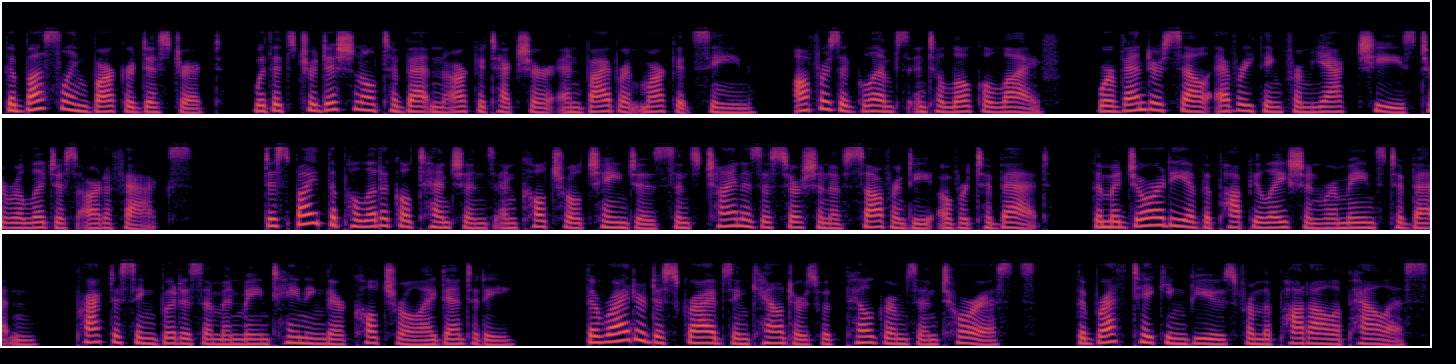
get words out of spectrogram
The bustling Barkhor district, with its traditional Tibetan architecture and vibrant market scene, offers a glimpse into local life, where vendors sell everything from yak cheese to religious artifacts. Despite the political tensions and cultural changes since China's assertion of sovereignty over Tibet, the majority of the population remains Tibetan, practicing Buddhism and maintaining their cultural identity. The writer describes encounters with pilgrims and tourists, the breathtaking views from the Potala Palace,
